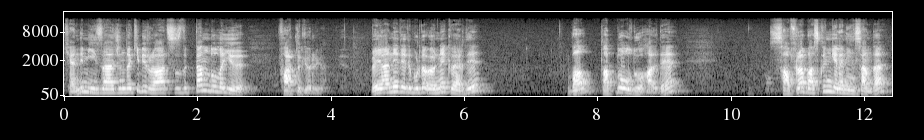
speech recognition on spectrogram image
kendi mizacındaki bir rahatsızlıktan dolayı farklı görüyor. Veya ne dedi burada örnek verdi. Bal tatlı olduğu halde safra baskın gelen insanda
